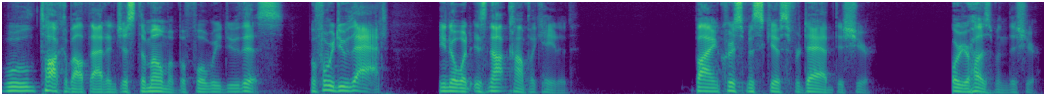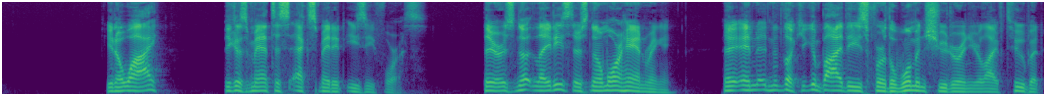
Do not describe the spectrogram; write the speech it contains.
We'll talk about that in just a moment before we do this. Before we do that, you know what is not complicated? Buying Christmas gifts for dad this year or your husband this year. You know why? Because Mantis X made it easy for us. There is no, ladies, there's no more hand wringing. And, and look, you can buy these for the woman shooter in your life too, but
